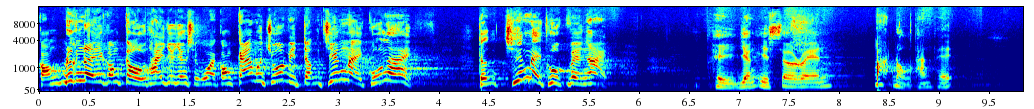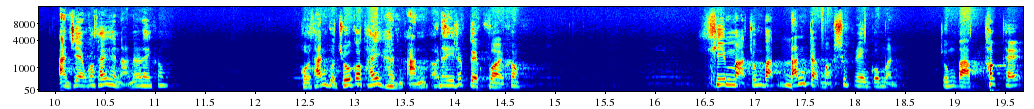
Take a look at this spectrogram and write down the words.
con đứng đây con cầu thay cho dân sự của Ngài, con cảm ơn Chúa vì trận chiến này của Ngài. Trận chiến này thuộc về Ngài. Thì dân Israel bắt đầu thắng thế. Anh chị em có thấy hình ảnh ở đây không? Hội thánh của Chúa có thấy hình ảnh ở đây rất tuyệt vời không? Khi mà chúng ta đánh trận bằng sức riêng của mình, chúng ta thất thế.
